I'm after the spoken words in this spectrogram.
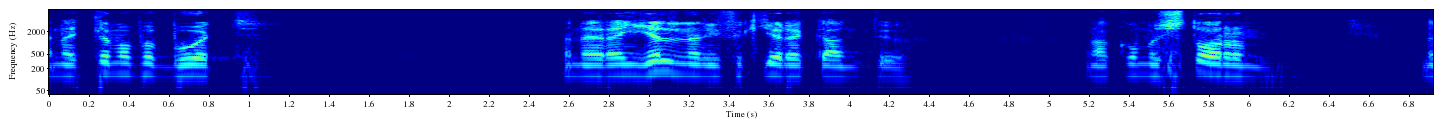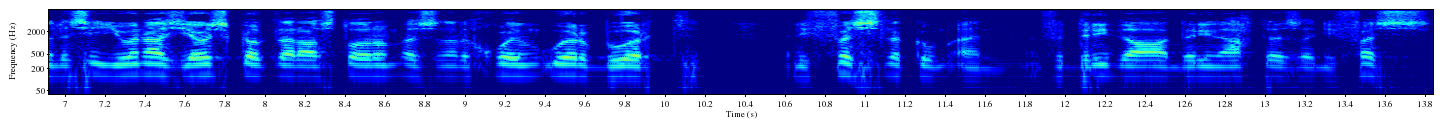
En hy klim op 'n boot. En hy ry heel na die verkeerde kant toe. En dan kom 'n storm. En hulle sê Jona is jou skuld dat daar 'n storm is en hulle gooi hom oorboord en die vis sluk hom in. En vir 3 dae en 3 nagte is hy in die vis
